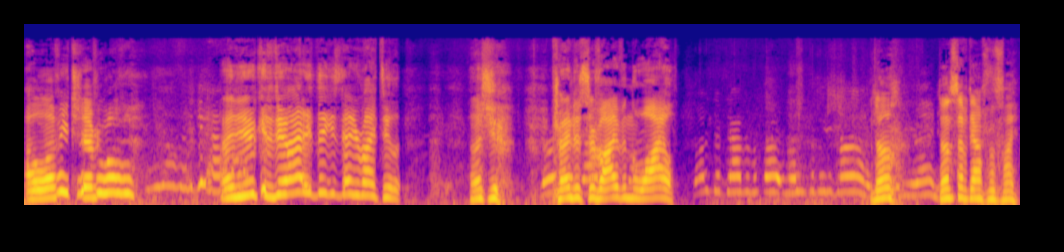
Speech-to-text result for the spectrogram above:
I love each and every one of you. And you can do anything you set your mind to. Unless you're trying to survive in the wild. No, don't step down from a fight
